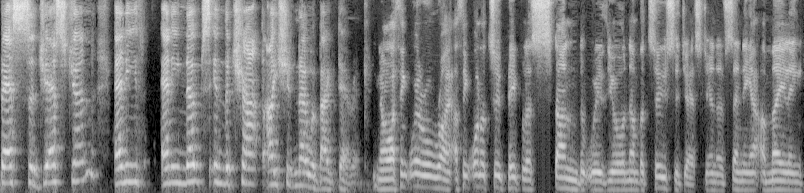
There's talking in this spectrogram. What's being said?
best suggestion? Any any notes in the chat I should know about, Derek? No, I think we're all right. I think one or two people are stunned with your number two suggestion of sending out a mailing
